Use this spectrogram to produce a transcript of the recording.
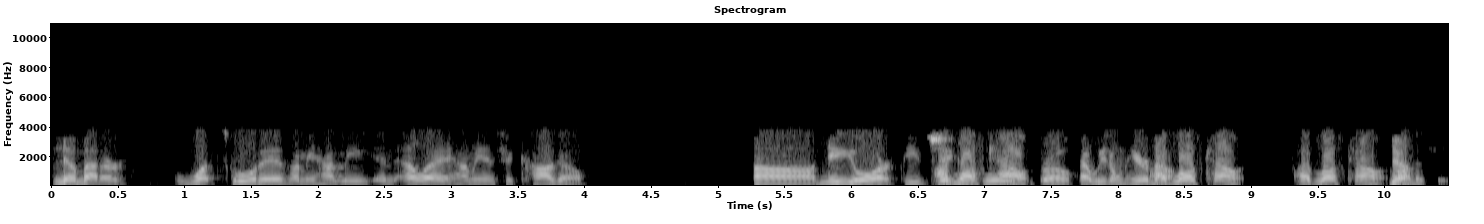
no matter what school it is. I mean, how many in L.A., how many in Chicago, uh, New York, these I've big lost schools count, bro. that we don't hear about. I've lost count. I've lost count, Yeah. honestly.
